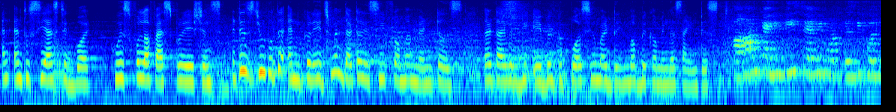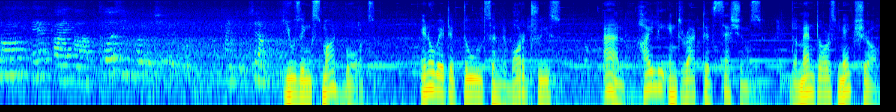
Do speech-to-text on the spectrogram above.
and enthusiastic boy who is full of aspirations. It is due to the encouragement that I receive from my mentors that I will be able to pursue my dream of becoming a scientist. Ahan, can you please tell me what is the full form of FIR? First information report. Thank you. Sit down. Using smart boards, innovative tools and laboratories, and highly interactive sessions, the mentors make sure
